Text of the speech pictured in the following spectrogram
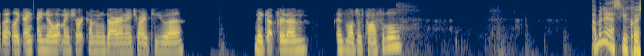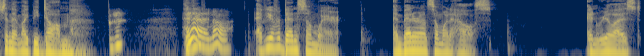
but like i, I know what my shortcomings are and i try to uh make up for them as much as possible. I'm going to ask you a question that might be dumb. Mhm. Yeah You, no. have you ever been somewhere and been around someone else and realized,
